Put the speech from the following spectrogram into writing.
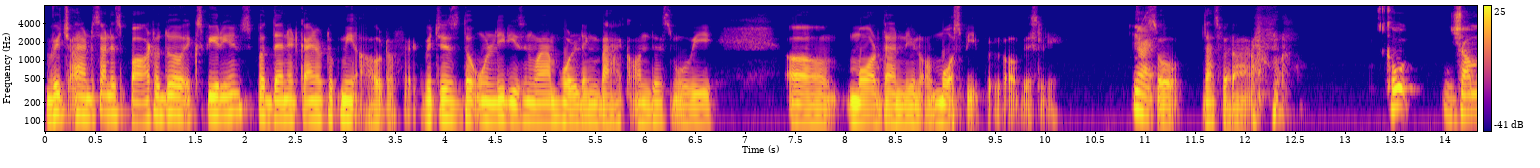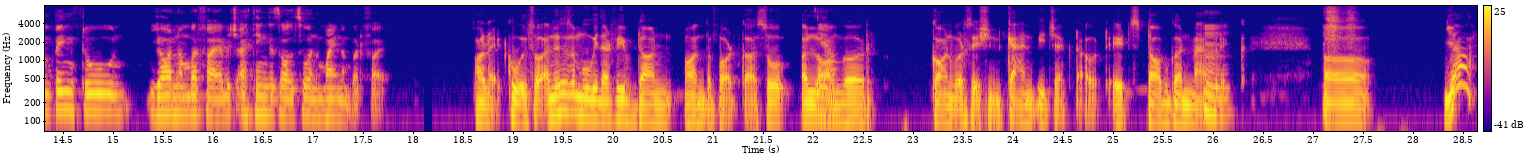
which I understand is part of the experience, but then it kind of took me out of it, which is the only reason why I'm holding back on this movie um, more than you know most people, obviously. right So that's where I am. Cool. Jumping to your number five, which I think is also in my number five. All right, cool. So, and this is a movie that we've done on the podcast. So, a longer conversation can be checked out. It's Top Gun Maverick. Uh, yeah,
